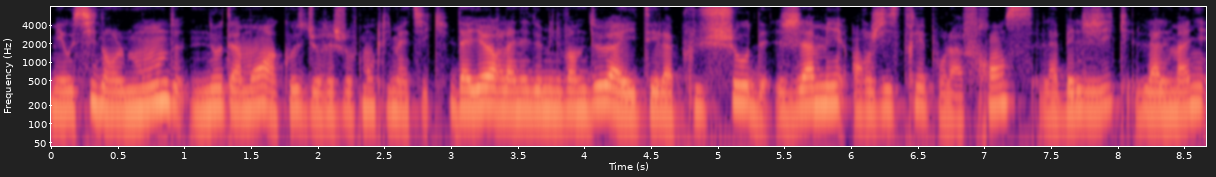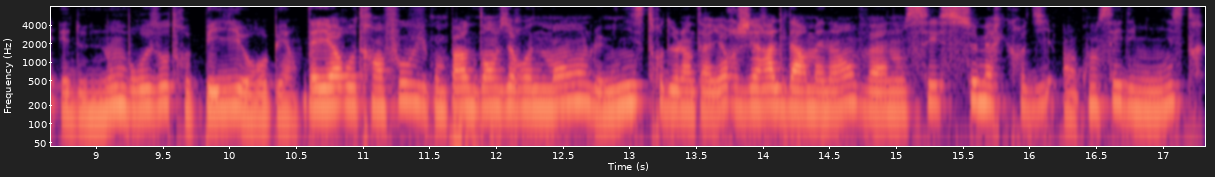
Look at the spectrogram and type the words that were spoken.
mais aussi dans le monde, notamment à cause du réchauffement climatique. D'ailleurs, l'année 2022 a été la plus chaude jamais en enregistré pour la France, la Belgique, l'Allemagne et de nombreux autres pays européens. D'ailleurs, autre info, vu qu'on parle d'environnement, le ministre de l'Intérieur Gérald Darmanin va annoncer ce mercredi en Conseil des ministres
